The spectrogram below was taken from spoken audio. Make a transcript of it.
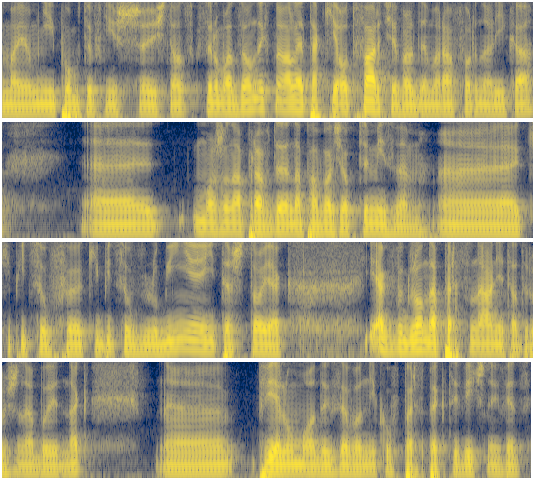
mają mniej punktów niż Śląsk zgromadzonych, no ale takie otwarcie Waldemara Fornalika e, może naprawdę napawać optymizmem e, kibiców, kibiców w Lubinie i też to, jak, jak wygląda personalnie ta drużyna, bo jednak wielu młodych zawodników perspektywicznych, więc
